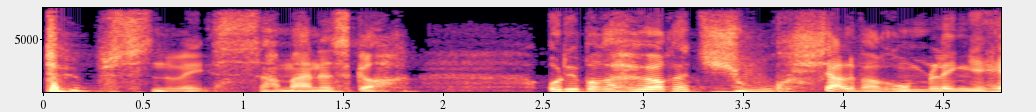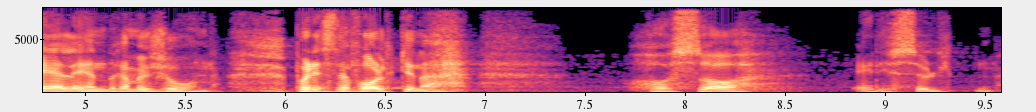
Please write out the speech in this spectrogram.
tusenvis av mennesker. Og du bare hører et jordskjelv av rumling i hele Indremisjonen på disse folkene. Og så er de sultne.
